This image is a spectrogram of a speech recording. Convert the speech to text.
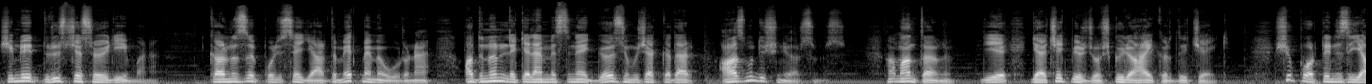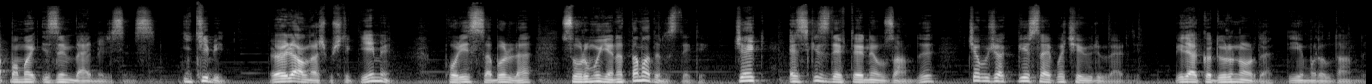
Şimdi dürüstçe söyleyeyim bana. Karınızı polise yardım etmeme uğruna adının lekelenmesine göz yumacak kadar az mı düşünüyorsunuz? Aman tanrım diye gerçek bir coşkuyla haykırdı Jack. Şu portrenizi yapmama izin vermelisiniz. 2000. Öyle anlaşmıştık değil mi? Polis sabırla sorumu yanıtlamadınız dedi. Jack eskiz defterine uzandı, çabucak bir sayfa çeviri verdi. Bir dakika durun orada diye mırıldandı.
